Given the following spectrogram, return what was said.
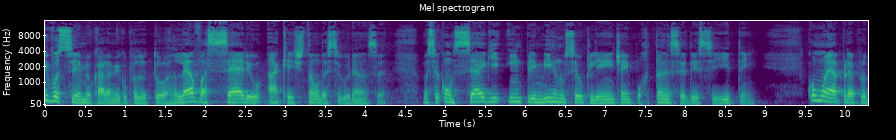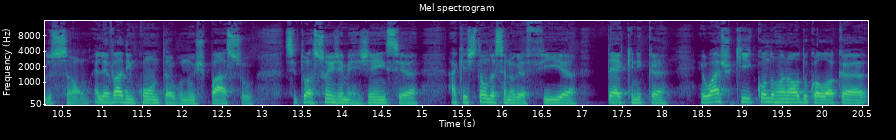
E você, meu caro amigo produtor, leva a sério a questão da segurança? Você consegue imprimir no seu cliente a importância desse item? Como é a pré-produção? É levado em conta no espaço situações de emergência, a questão da cenografia, técnica, eu acho que quando o Ronaldo coloca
